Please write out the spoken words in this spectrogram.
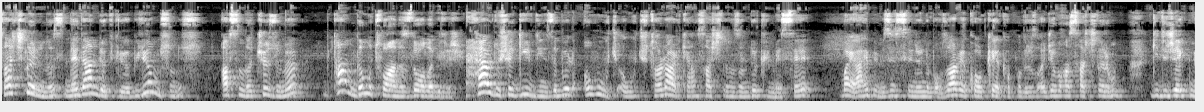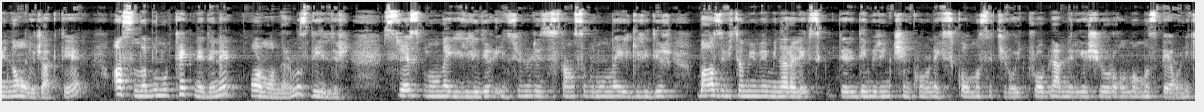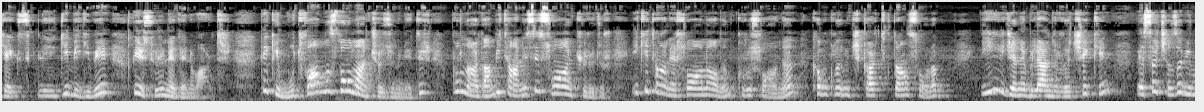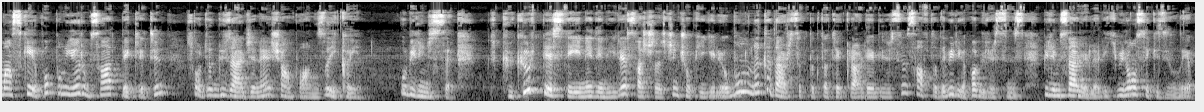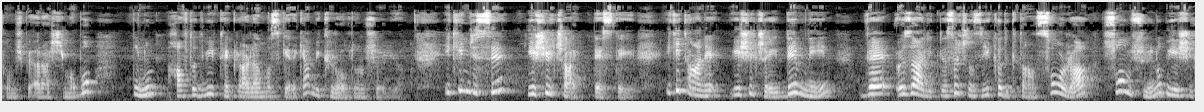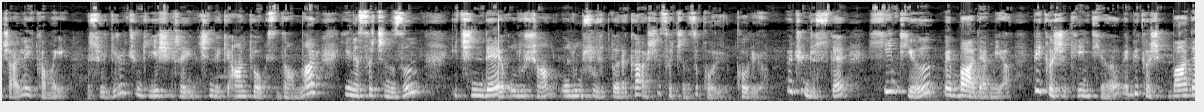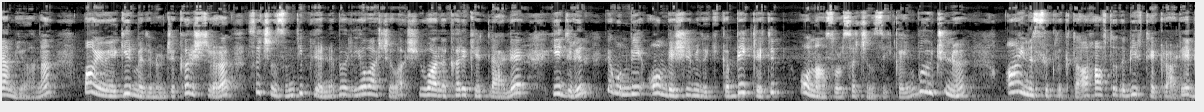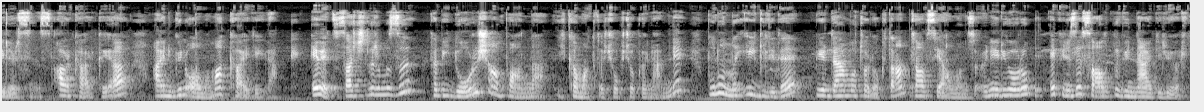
Saçlarınız neden dökülüyor biliyor musunuz? Aslında çözümü tam da mutfağınızda olabilir. Her duşa girdiğinizde böyle avuç avuç tararken saçlarınızın dökülmesi bayağı hepimizin sinirini bozar ve korkuya kapılırız. Acaba saçlarım gidecek mi ne olacak diye. Aslında bunun tek nedeni hormonlarımız değildir. Stres bununla ilgilidir, insülin rezistansı bununla ilgilidir. Bazı vitamin ve mineral eksiklikleri, demirin, çinkonun eksik olması, tiroid problemleri yaşıyor olmamız, B12 eksikliği gibi gibi bir sürü nedeni vardır. Peki mutfağımızda olan çözümü nedir? Bunlardan bir tanesi soğan kürüdür. İki tane soğanı alın, kuru soğanı, kabuklarını çıkarttıktan sonra iyicene blenderda çekin ve saçınıza bir maske yapıp bunu yarım saat bekletin. Sonra da güzelce şampuanınızla yıkayın. Bu birincisi. Kükürt desteği nedeniyle saçlar için çok iyi geliyor. Bunu ne kadar sıklıkta tekrarlayabilirsiniz? Haftada bir yapabilirsiniz. Bilimsel veriler 2018 yılında yapılmış bir araştırma bu. Bunun haftada bir tekrarlanması gereken bir kür olduğunu söylüyor. İkincisi yeşil çay desteği. İki tane yeşil çayı demleyin ve özellikle saçınızı yıkadıktan sonra son suyunu bu yeşil çayla yıkamayı sürdürün. Çünkü yeşil çayın içindeki antioksidanlar yine saçınızın içinde oluşan olumsuzluklara karşı saçınızı koruyor. Üçüncüsü de Hint yağı ve badem yağı. Bir kaşık Hint yağı ve bir kaşık badem yağını banyoya girmeden önce karıştırarak saçınızın diplerine böyle yavaş yavaş yuvarlak hareketlerle yedirin ve bunu bir 15-20 dakika bekletip ondan sonra saçınızı yıkayın. Bu üçünü aynı sıklıkta haftada bir tekrarlayabilirsiniz. Arka arkaya aynı gün olmamak kaydıyla. Evet saçlarımızı tabii doğru şampuanla yıkamak da çok çok önemli. Bununla ilgili de bir dermatologdan tavsiye almanızı öneriyorum. Hepinize sağlıklı günler diliyorum.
